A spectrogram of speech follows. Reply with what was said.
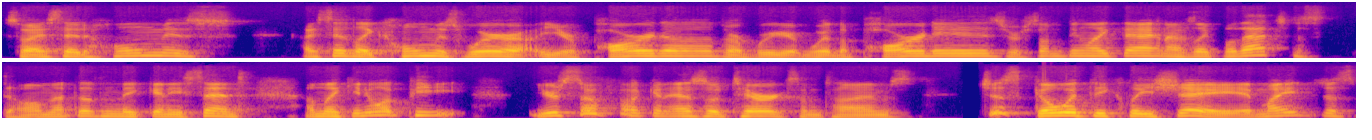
So I said, home is. I said like home is where you're part of, or where where the part is, or something like that. And I was like, well, that's just dumb. That doesn't make any sense. I'm like, you know what, Pete? You're so fucking esoteric sometimes just go with the cliche. It might just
